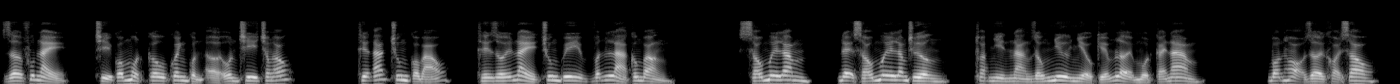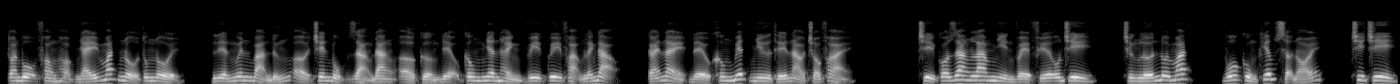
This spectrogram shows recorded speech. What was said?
Giờ phút này, chỉ có một câu quanh quẩn ở ôn chi trong óc. Thiện ác chung có báo, thế giới này trung quy vẫn là công bằng. 65, đệ 65 trường, thoạt nhìn nàng giống như nhiều kiếm lời một cái nam. Bọn họ rời khỏi sau, toàn bộ phòng họp nháy mắt nổ tung nổi, liền nguyên bản đứng ở trên bục giảng đang ở cường điệu công nhân hành vi quy phạm lãnh đạo, cái này đều không biết như thế nào cho phải. Chỉ có Giang Lam nhìn về phía ôn chi, trừng lớn đôi mắt, vô cùng khiếp sợ nói, chi chi,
